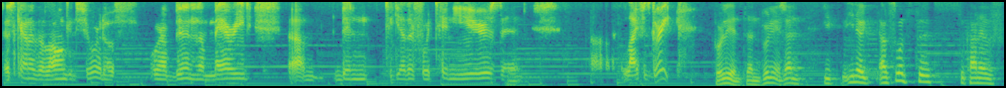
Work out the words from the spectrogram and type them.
that's kind of the long and short of where I've been. I'm married, um, been together for 10 years, and uh, life is great. Brilliant and brilliant. And, you, you know, I just wanted to, to kind of,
